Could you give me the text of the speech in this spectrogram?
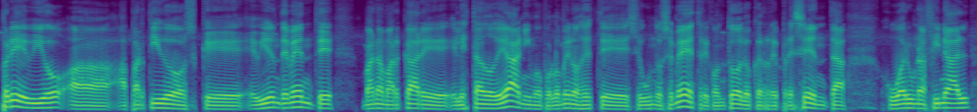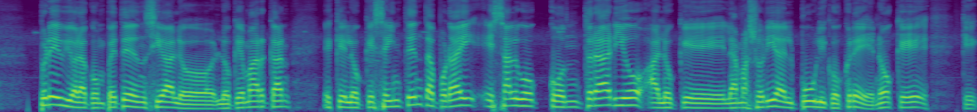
previo a, a partidos que evidentemente van a marcar eh, el estado de ánimo, por lo menos de este segundo semestre, con todo lo que representa jugar una final, previo a la competencia, lo, que marcan es que lo que se intenta por ahí es algo contrario a lo que la mayoría del público cree, ¿no? Que, que,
